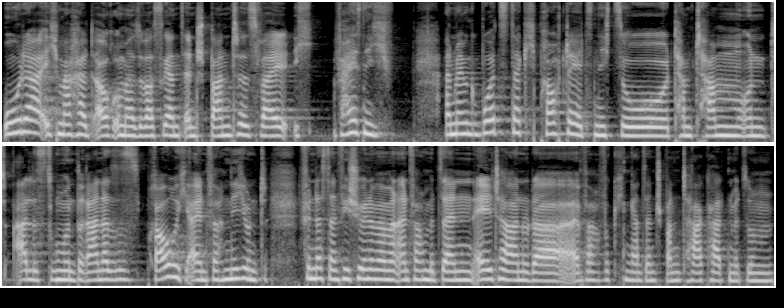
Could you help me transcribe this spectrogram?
oder ich mache halt auch immer so was ganz Entspanntes, weil ich weiß nicht, an meinem Geburtstag, ich brauche da jetzt nicht so Tamtam -Tam und alles drum und dran. Also das brauche ich einfach nicht und finde das dann viel schöner, wenn man einfach mit seinen Eltern oder einfach wirklich einen ganz entspannten Tag hat mit so ein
